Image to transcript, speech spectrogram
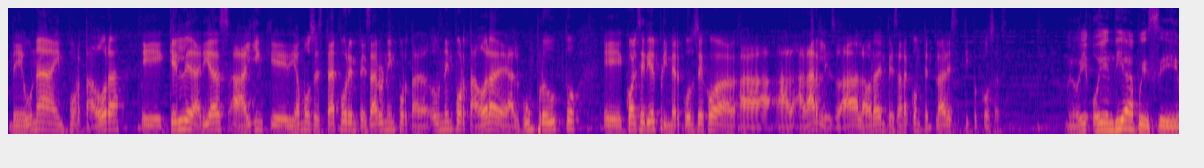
de una importadora, eh, ¿qué le darías a alguien que, digamos, está por empezar una, importadora, una importadora de algún producto? Eh, ¿Cuál sería el primer consejo a, a, a darles a la hora de empezar a contemplar este tipo de cosas? Bueno, hoy, hoy en día, pues... Eh,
